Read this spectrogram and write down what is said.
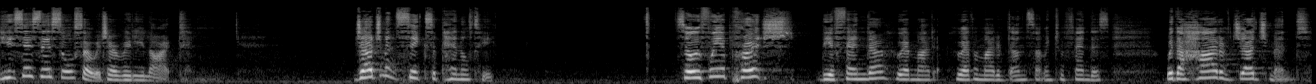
He says this also, which I really liked. Judgment seeks a penalty. So if we approach the offender, whoever might, whoever might have done something to offend us, with a heart of judgment,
